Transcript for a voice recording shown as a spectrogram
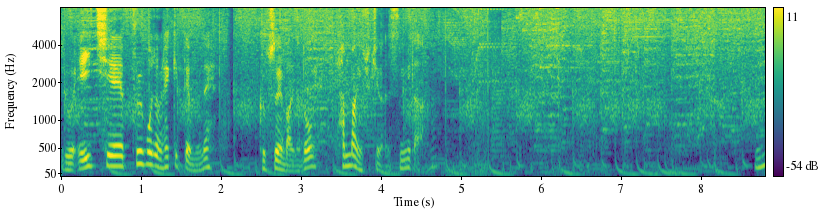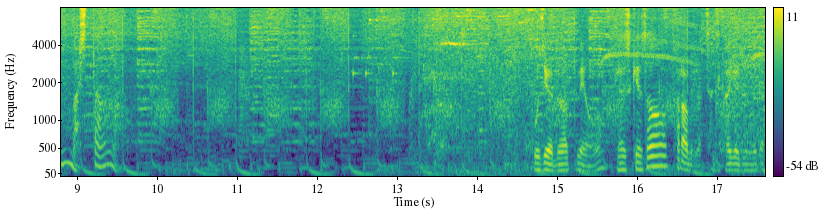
그리고 H에 풀 보정을 했기 때문에 급소에 맞아도 한방이 죽진 않습니다. 음 맛있다. 고지가 눈아프네요. 계속해서 파라블라 차지 갈겨줍니다.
